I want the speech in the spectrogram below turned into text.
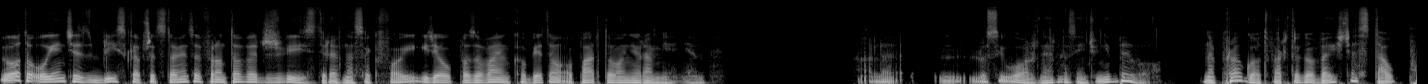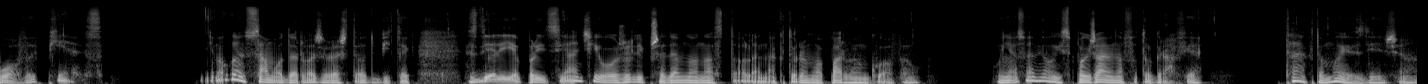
Było to ujęcie z bliska przedstawiające frontowe drzwi z drewna sekwoi, gdzie upozowałem kobietę opartą o nie ramieniem. Ale Lucy Warner na zdjęciu nie było. Na progu otwartego wejścia stał płowy pies. Nie mogłem sam oderwać reszty odbitek. Zdjęli je policjanci i ułożyli przede mną na stole, na którym oparłem głowę. Uniosłem ją i spojrzałem na fotografię. Tak, to moje zdjęcia.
